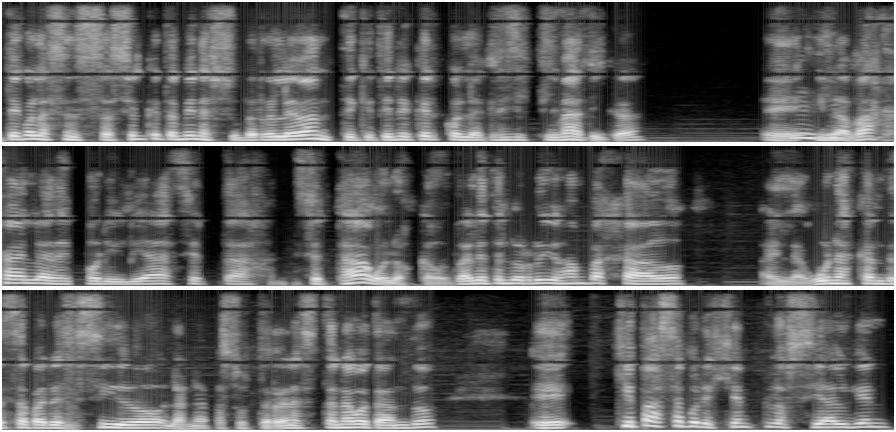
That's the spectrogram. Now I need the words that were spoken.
tengo la sensación que también es súper relevante, que tiene que ver con la crisis climática eh, y la baja en la disponibilidad de ciertas, ciertas aguas. Los caudales de los ríos han bajado, hay lagunas que han desaparecido, las napas subterráneas se están agotando. Eh, ¿Qué pasa, por ejemplo, si alguien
